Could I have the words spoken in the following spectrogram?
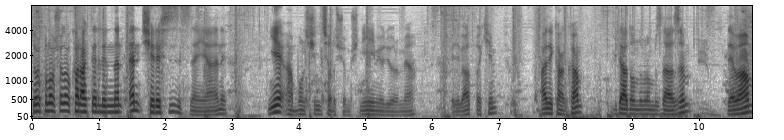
Circle of Shadow karakterlerinden en şerefsizsin sen ya. Hani niye ha bunun shield çalışıyormuş. Niye yemiyor diyorum ya. Böyle bir at bakayım. Hadi kankam. Bir daha dondurmamız lazım. Devam.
